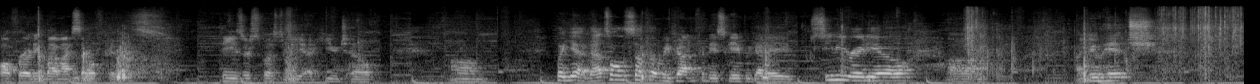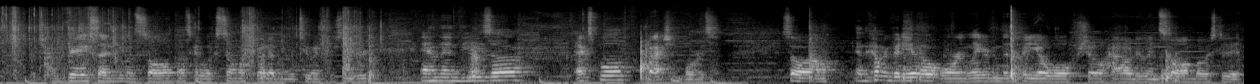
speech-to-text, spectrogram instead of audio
off-roading by myself because these are supposed to be a huge help. Um, but yeah, that's all the stuff that we've gotten for the Escape. We got a CB radio, uh, a new hitch, which I'm very excited to install. That's gonna look so much better than the two inch receiver. And then these uh, X-Bull traction boards. So uh, in the coming video or later in this video, we'll show how to install most of it.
